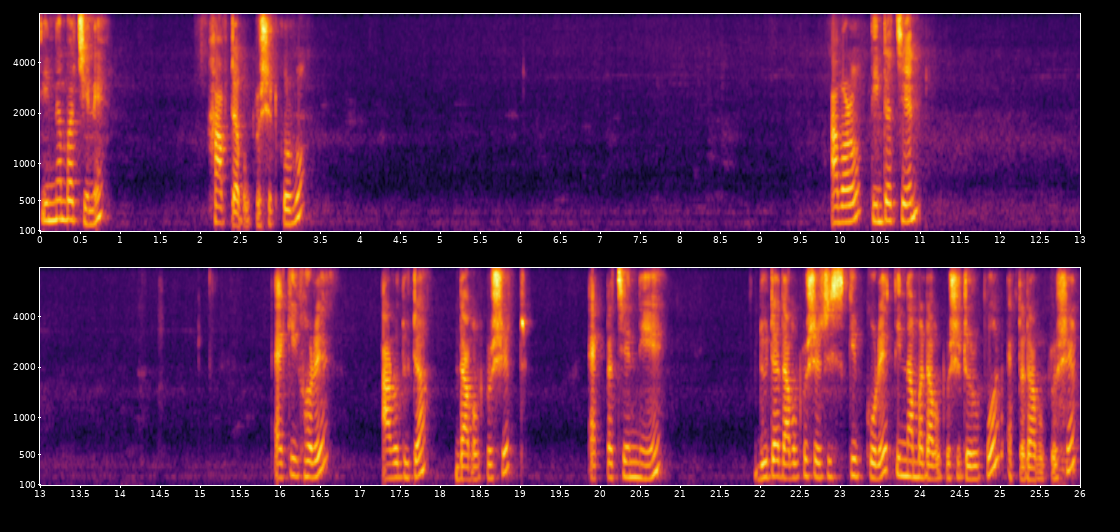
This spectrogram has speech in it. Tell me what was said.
তিন নাম্বার চেনে হাফ ডাবল ক্রোশেট করব। আবারও তিনটা চেন। একই ঘরে আরও দুইটা ডাবল ক্রোশেট একটা চেন নিয়ে দুইটা ডাবল ক্রোশেট স্কিপ করে তিন নাম্বার ডাবল ক্রোশেটের উপর একটা ডাবল ক্রোশেট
